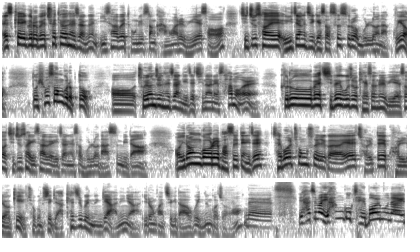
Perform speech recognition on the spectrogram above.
SK그룹의 최태원 회장은 이사회 독립성 강화를 위해서 지주사의 의장직에서 스스로 물러났고요. 또 효성그룹도 어, 조현준 회장이 이제 지난해 3월 그룹의 지배구조 개선을 위해서 지주사 이사회 의장에서 물러났습니다. 어, 이런 거를 봤을 땐 이제 재벌 총수 일가의 절대 권력이 조금씩 약해지고 있는 게 아니냐 이런 관측이 나오고 있는 거죠. 네. 이- 하지만 이 한국 재벌 문화의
